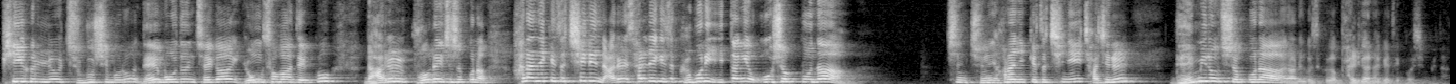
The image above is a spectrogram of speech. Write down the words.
피 흘려 죽으심으로 내 모든 죄가 용서가 됐고 나를 구원해 주셨구나. 하나님께서 친히 나를 살리기 위해서 그분이 이 땅에 오셨구나. 친, 주님, 하나님께서 친히 자신을 내밀어 주셨구나라는 것을 그가 발견하게 된 것입니다.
